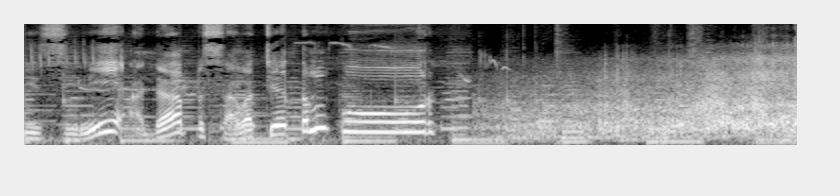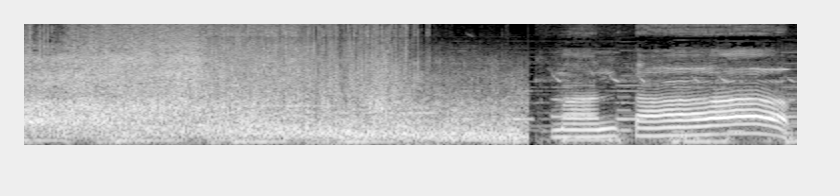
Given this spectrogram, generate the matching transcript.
Di sini ada pesawat jet tempur. Mantap.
